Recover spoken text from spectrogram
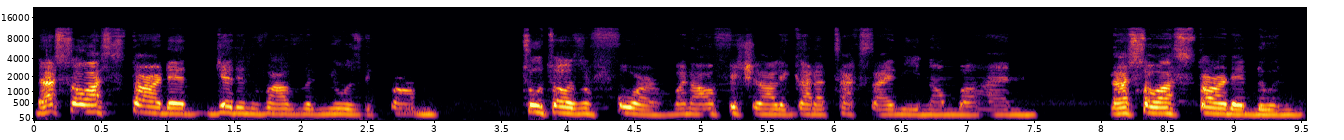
that's how I started getting involved with music from 2004 when I officially got a tax ID number and that's how I started doing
